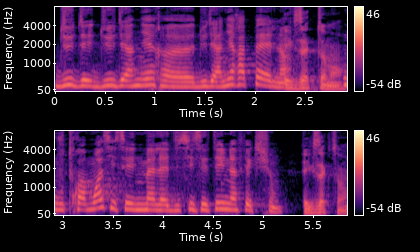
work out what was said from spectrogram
du, du, dernier, euh, du dernier appel. Hein. Exactement. Ou trois mois si c'est une maladie, si c'était une infection. Exactement.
